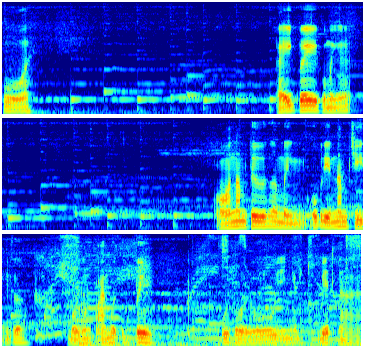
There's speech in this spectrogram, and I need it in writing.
Ui. Cái xp của mình ấy, có 54 thôi, mình úp đến 59 cơ. Một con quái một xp ui rồi ôi, anh em biết là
